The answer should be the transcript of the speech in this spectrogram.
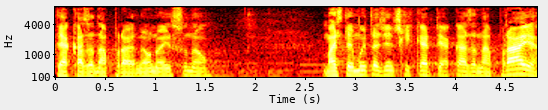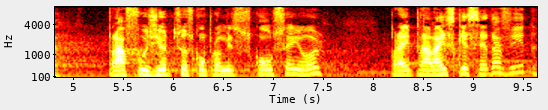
ter a casa na praia, não, não é isso não. Mas tem muita gente que quer ter a casa na praia para fugir dos seus compromissos com o Senhor, para ir para lá e esquecer da vida.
